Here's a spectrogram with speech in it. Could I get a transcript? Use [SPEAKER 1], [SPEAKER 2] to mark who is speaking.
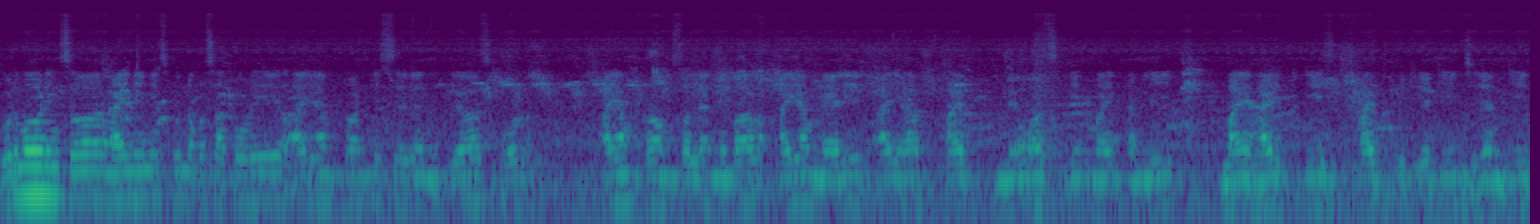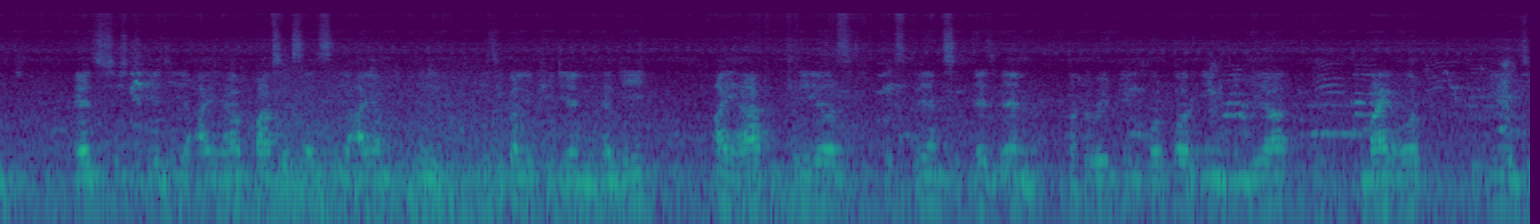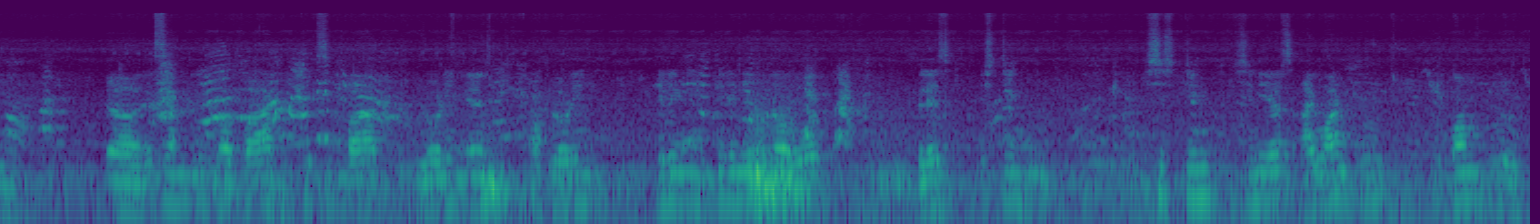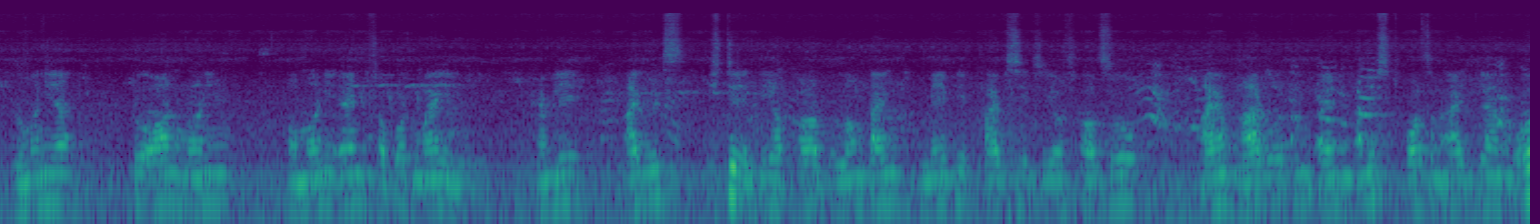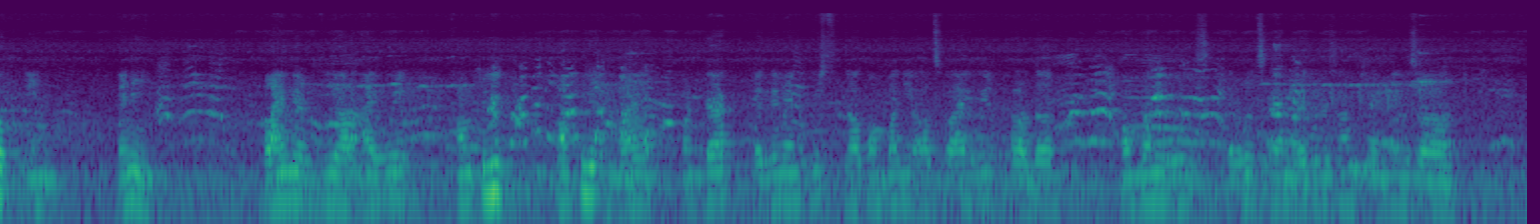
[SPEAKER 1] Good morning, sir. My name is Purna Prasad. I am 27 years old. I am from Salem, Nepal. I am married. I have five members in my family. My height is 5 feet 8 inch and in age 60 kg. I have passed SLC. I am physically fit and healthy. I have three years experience as an automobile worker in India. My work is uh, assembling the part, fixing part, loading and offloading, cleaning, cleaning the work place, assisting, assisting seniors. I want to, to come to Romania to earn money, uh, money and support my family. I will stay there for a long time, maybe five, six years also. I am hardworking and honest person. I can work in any climate there. I will complete complete my contract agreement with the company. Also, I will for the company rules rules and regulations. Thank you, sir.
